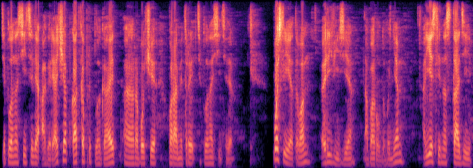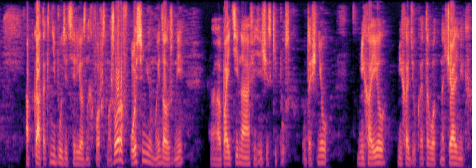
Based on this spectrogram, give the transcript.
теплоносителя, а горячая обкатка предполагает э, рабочие параметры теплоносителя. После этого ревизия оборудования. А если на стадии обкаток не будет серьезных форс-мажоров, осенью мы должны э, пойти на физический пуск, уточнил Михаил Миходюк. Это вот начальник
